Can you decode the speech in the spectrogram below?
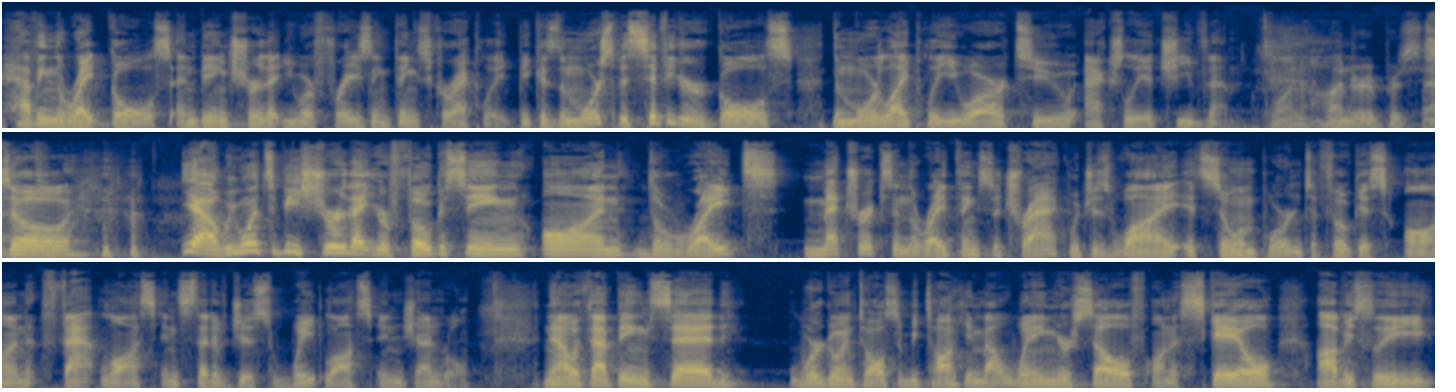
having the right goals and being sure that you are phrasing things correctly because the more specific your goals the more likely you are to actually achieve them 100%. so, yeah, we want to be sure that you're focusing on the right metrics and the right things to track, which is why it's so important to focus on fat loss instead of just weight loss in general. Now, with that being said, we're going to also be talking about weighing yourself on a scale. Obviously,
